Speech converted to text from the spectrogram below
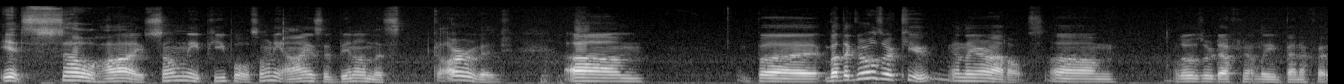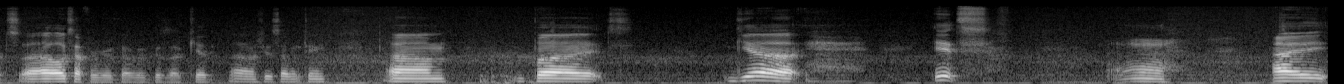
it's so high. So many people, so many eyes have been on this garbage. Um, but but the girls are cute and they are adults. Um, those are definitely benefits. Uh, except for Ruka. Ruka's a kid. Uh, she's seventeen. Um, but yeah it's uh, I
